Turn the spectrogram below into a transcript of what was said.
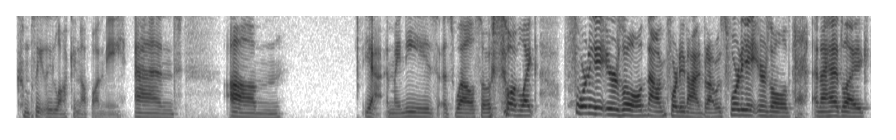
completely locking up on me. And um, yeah, and my knees as well. So, so I'm like 48 years old. Now I'm 49, but I was 48 years old and I had like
